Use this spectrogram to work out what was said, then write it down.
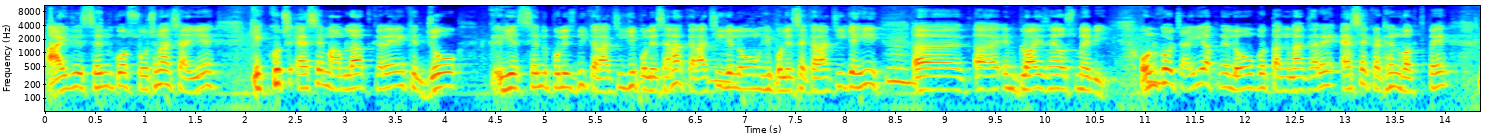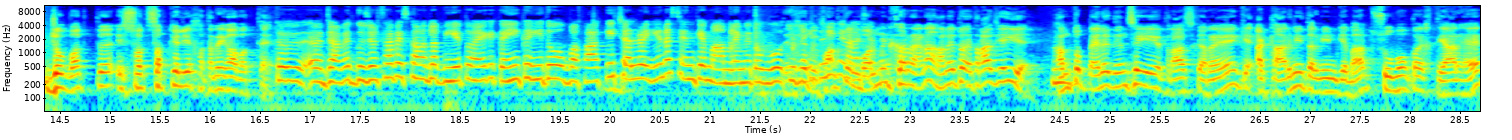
آئی جی سندھ کو سوچنا چاہیے کہ کچھ ایسے معاملات کریں کہ جو یہ سندھ پولیس بھی کراچی کی پولیس ہے نا؟ کراچی کے لوگوں کی پولیس ہے۔ کراچی کے ہی امپلائیز ہیں اس میں بھی۔ ان کو چاہیے اپنے لوگوں کو تنگ نہ کریں۔ ایسے کٹھن وقت پہ جو وقت اس وقت سب کے لیے خطرے کا وقت ہے۔ تو جاوید گجر صاحب اس کا مطلب یہ تو ہے کہ کہیں کہیں تو وفاقی چل رہی ہے نا سندھ کے معاملے میں تو وہ وفاق تو انوالومنٹ کر رہا ہے نا۔ ہمیں تو اعتراض یہی ہے۔ ہم تو پہلے دن سے یہ اعتراض کر رہے ہیں کہ اٹھارہویں ترمیم کے بعد صوبوں کا اختیار ہے۔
